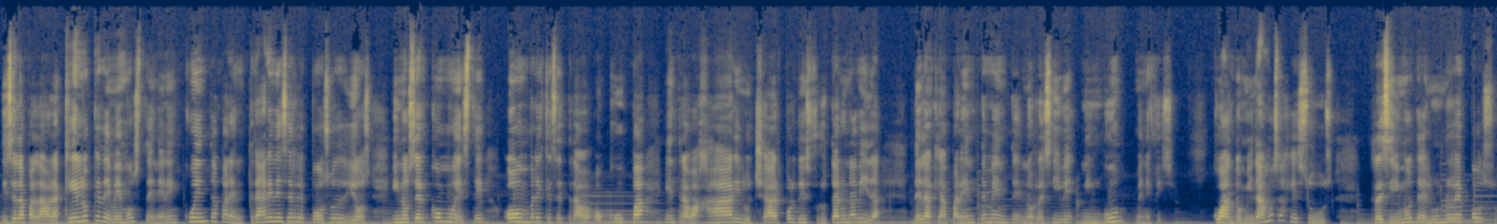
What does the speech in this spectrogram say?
dice la palabra, ¿qué es lo que debemos tener en cuenta para entrar en ese reposo de Dios y no ser como este hombre que se ocupa en trabajar y luchar por disfrutar una vida de la que aparentemente no recibe ningún beneficio? Cuando miramos a Jesús, recibimos de Él un reposo.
